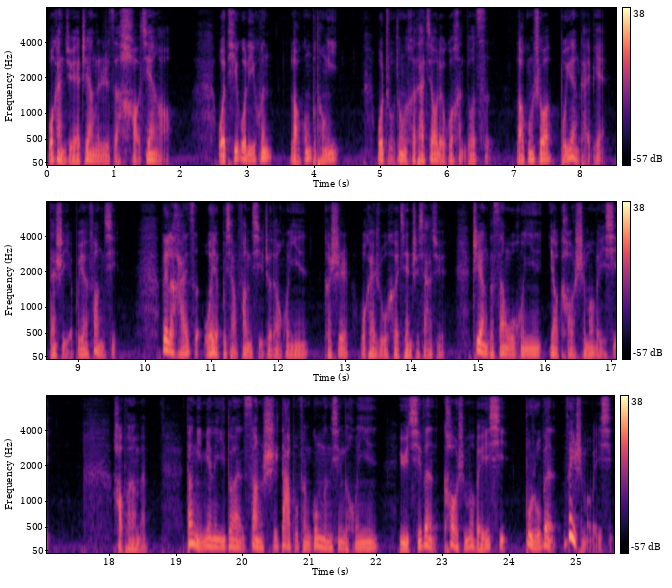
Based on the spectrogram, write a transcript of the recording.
我感觉这样的日子好煎熬。我提过离婚，老公不同意。我主动和他交流过很多次，老公说不愿改变，但是也不愿放弃。为了孩子，我也不想放弃这段婚姻。可是我该如何坚持下去？这样的三无婚姻要靠什么维系？好朋友们，当你面临一段丧失大部分功能性的婚姻，与其问靠什么维系，不如问为什么维系。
